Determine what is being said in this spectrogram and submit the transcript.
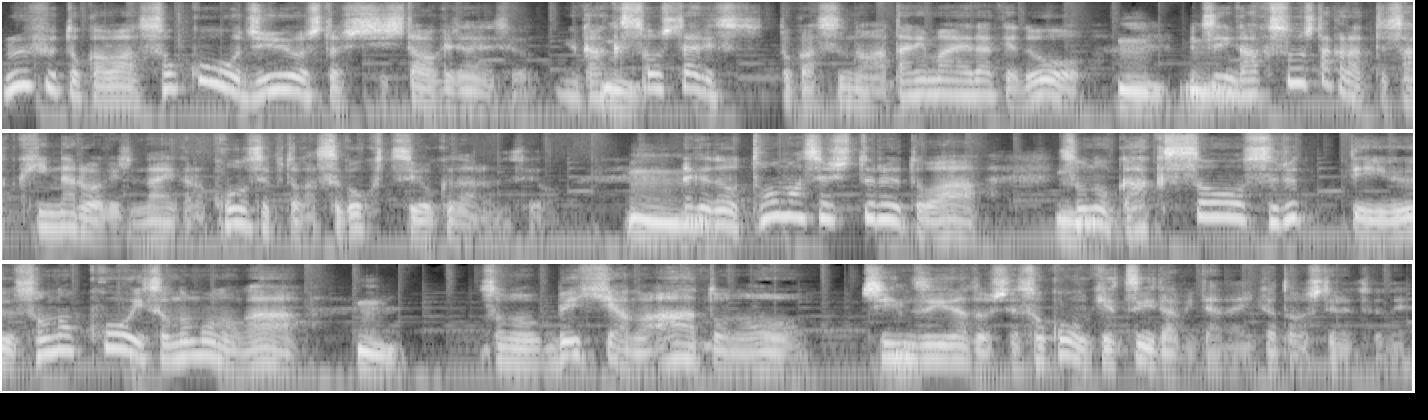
ルフとかはそこを重要視したわけじゃないですよ。学装したりとかするのは当たり前だけど、えうん。別に学装したからって作品になるわけじゃないからコンセプトがすごく強くなるんですよ。うん。だけどトーマス・シュトゥルートはその学装をするっていうその行為そのものがうん。そのベッヒャのアートの真髄だとしてそこを受け継いだみたいな言い方をしてるんですよね。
